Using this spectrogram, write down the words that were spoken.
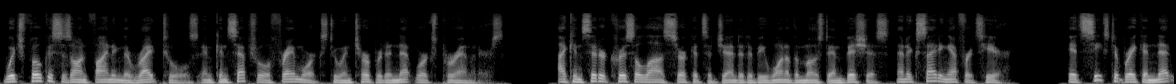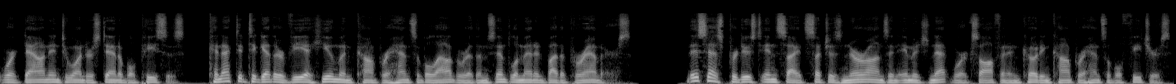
which focuses on finding the right tools and conceptual frameworks to interpret a network's parameters. I consider Chris Olah's circuits agenda to be one of the most ambitious and exciting efforts here. It seeks to break a network down into understandable pieces, connected together via human comprehensible algorithms implemented by the parameters. This has produced insights such as neurons in image networks often encoding comprehensible features,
